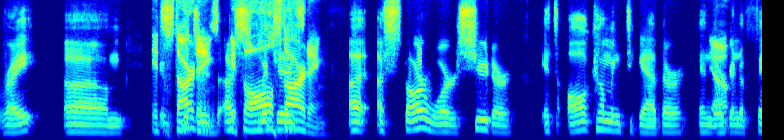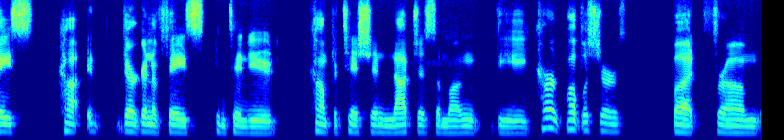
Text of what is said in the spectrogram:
right? Um, it's starting. a- it's all starting. a, a Star Wars shooter. It's all coming together, and they're going to face they're going to face continued competition, not just among the current publishers, but from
